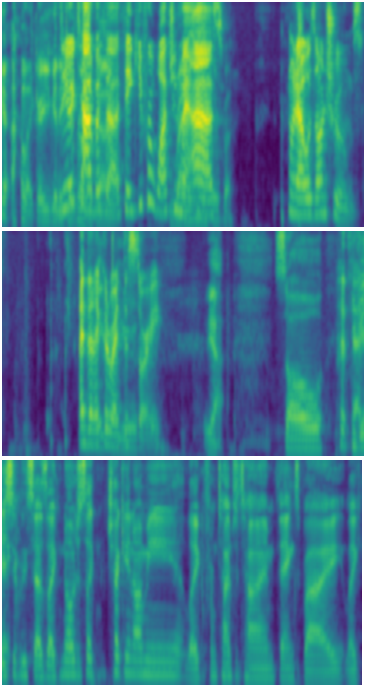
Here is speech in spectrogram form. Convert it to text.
yeah, like, are you gonna Dear give her, like, Tabitha, a thank you for watching my ass when I was on shrooms. And then I could write this story. Yeah. So Pathetic. he basically says like, no, just like check in on me like from time to time. Thanks, bye. Like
